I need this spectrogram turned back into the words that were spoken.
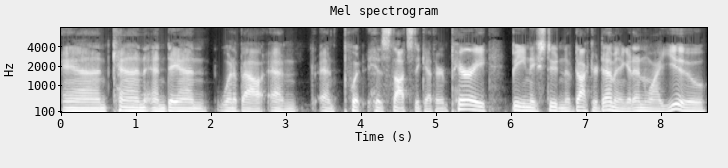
and Ken and Dan went about and, and put his thoughts together. And Perry, being a student of Dr. Deming at NYU,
